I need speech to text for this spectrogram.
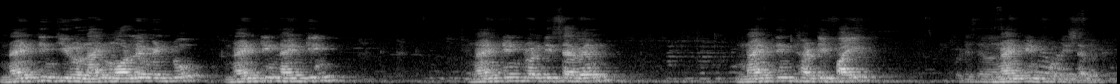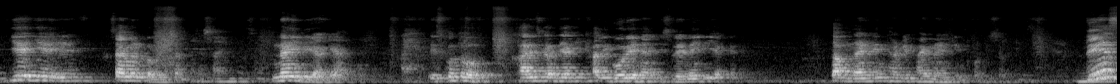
ना 1881 1892 1909 मॉर्ले मिंटो 1919 1927 1935 1947 ये ये ये। साइमन कमीशन नहीं लिया गया। इसको तो खारिज कर दिया कि खाली गोरे हैं इसलिए नहीं लिया गया। तब 1935 1947 देश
